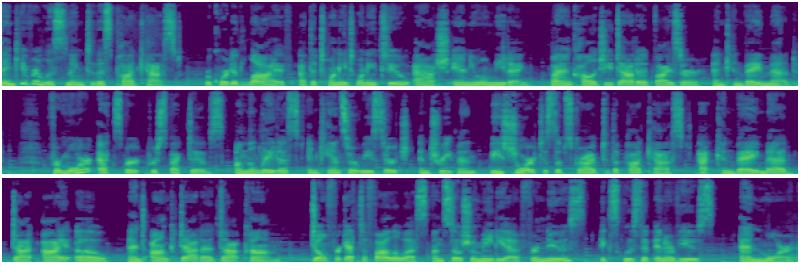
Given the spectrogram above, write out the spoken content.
Thank you for listening to this podcast recorded live at the 2022 ASH annual meeting by Oncology Data Advisor and Convey Med. For more expert perspectives on the latest in cancer research and treatment, be sure to subscribe to the podcast at conveymed.io and oncdata.com. Don't forget to follow us on social media for news, exclusive interviews, and more.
